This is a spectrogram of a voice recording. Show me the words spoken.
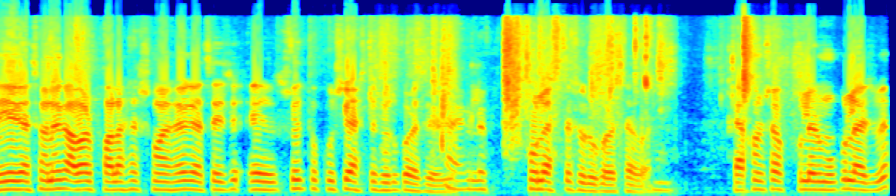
নিয়ে গেছে অনেক আবার ফল আসার সময় হয়ে গেছে। শুধু তো খুশি আসতে শুরু করেছে। হ্যাঁ, ফুল আসতে শুরু করেছে আবার। এখন সব ফুলের মুকুল আসবে।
